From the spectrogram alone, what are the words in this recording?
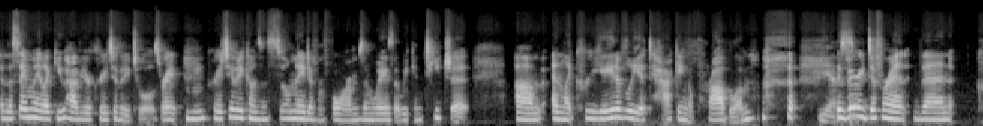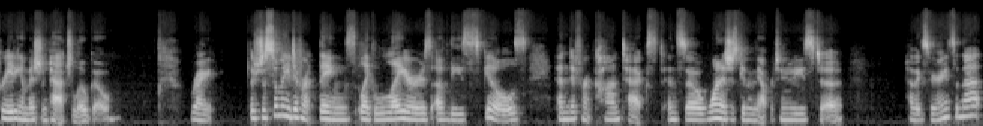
in the same way like you have your creativity tools right Mhm. creativity comes in so many different forms and ways that we can teach it um, and like creatively attacking a problem yes. is very different than creating a mission patch logo. Right. There's just so many different things like layers of these skills and different context. And so one is just giving the opportunities to have experience in that.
